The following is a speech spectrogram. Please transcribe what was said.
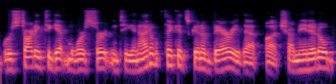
we're starting to get more certainty, and I don't think it's going to vary that much. I mean, it'll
